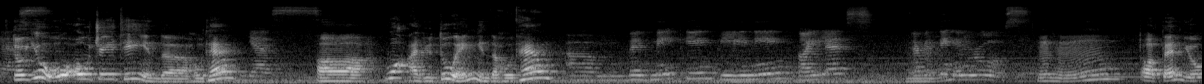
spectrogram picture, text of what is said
Yes. Do you OJT in the hotel? Yes. Uh, what are you doing in the hotel? Um, bed making, cleaning, toilets, everything in rooms. Mm-hmm. Oh, then you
